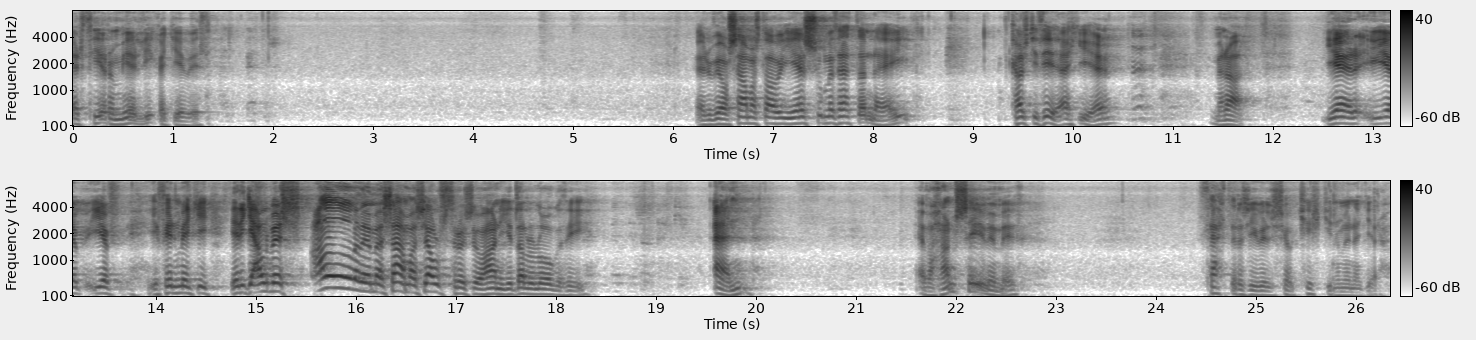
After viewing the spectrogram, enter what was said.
er þér og mér líka gefið. Erum við á samastafu Jésu með þetta? Nei, kannski þið, ekki ég. Menna, ég, ég, ég, ég finn mig ekki, ég er ekki alveg, alveg með sama sjálfströðsu og hann, ég get alveg lokuð því. En, ef hann segir við mig, þetta er það sem ég vil sjá kirkinu minna að gera.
